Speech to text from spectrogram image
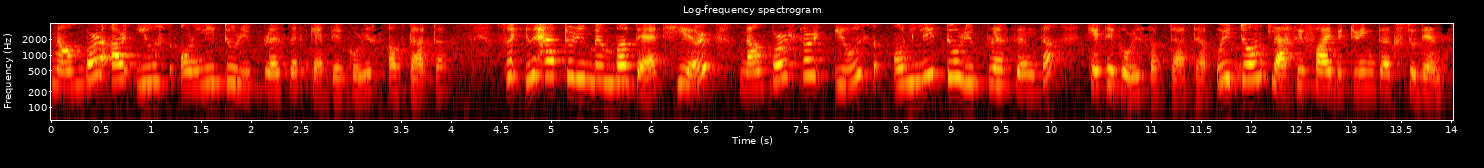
number are used only to represent categories of data so you have to remember that here numbers are used only to represent the categories of data. We don't classify between the students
